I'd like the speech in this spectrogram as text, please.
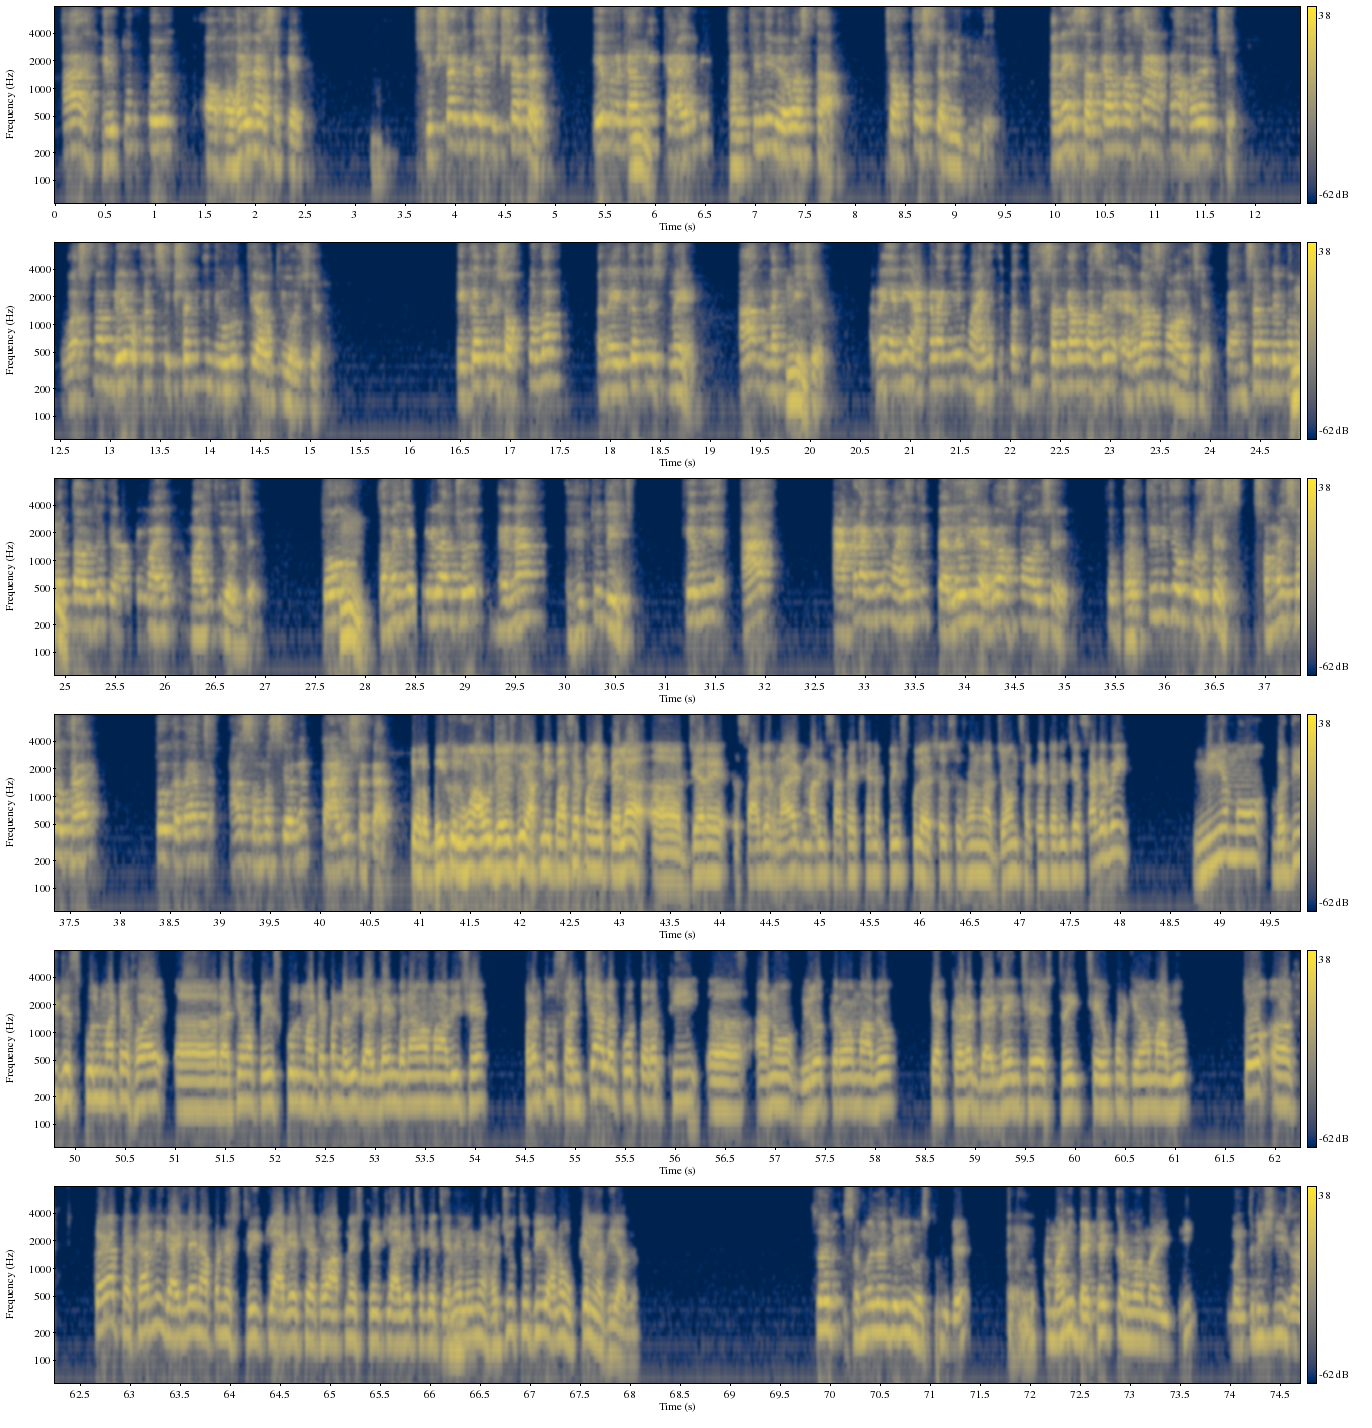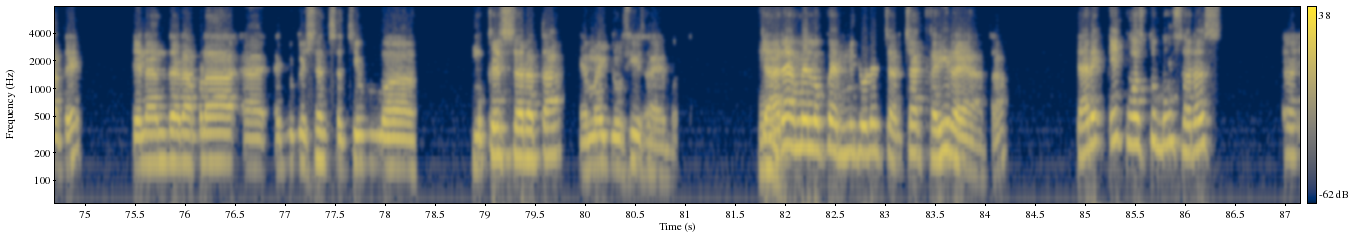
આ હેતુ કોઈ હોય હોઈ ના શકે. શિક્ષક એટલે શિક્ષક જ. એ પ્રકારની કાયમી ભરતીની વ્યવસ્થા ચોક્કસ કરવી જોઈએ. અને સરકાર પાસે આંકડા હોય જ છે. વર્ષમાં બે વખત શિક્ષકની નિવૃત્તિ આવતી હોય છે. એકત્રીસ ઓક્ટોબર અને એકત્રીસ મે. આ નક્કી છે. અને એની આંકડાકીય માહિતી બધી જ સરકાર પાસે એડવાન્સમાં હોય છે. પેન્શન પેપર બનતા હોય છે ત્યાંથી માહિ- માહિતી હોય છે. તો તમે જે કહી રહ્યા છો એના હેતુથી જ કે ભાઈ આ આંકડાકીય માહિતી પહેલેથી એડવાન્સમાં હોય છે. તો ભરતીની જો પ્રોસેસ સમયસર થાય તો કદાચ આ સમસ્યાને ટાળી શકાય. ચલો બિલકુલ. હું આવું જયેશભાઈ આપની પાસે પણ એ પહેલા જ્યારે સાગર નાયક મારી સાથે છે અને પ્રી સ્કૂલ એસોસિએશનના જોન સેક્રેટરી છે. સાગરભાઈ નિયમો બધી જ સ્કૂલ માટે હોય રાજ્યમાં પ્રી સ્કૂલ માટે પણ નવી ગાઈડલાઈન બનાવવામાં આવી છે. પરંતુ સંચાલકો તરફથી અ, આનો વિરોધ કરવામાં આવ્યો. ક્યાંક કડક ગાઈડલાઈન છે સ્ટ્રિક્ટ છે એવું પણ કહેવામાં આવ્યું. તો કયા પ્રકારની ગાઈડલાઈન આપણને સ્ટ્રિક્ટ લાગે છે અથવા આપને સ્ટ્રિક્ટ લાગે છે કે જેને લઈને હજુ સુધી આનો ઉકેલ નથી આવ્યો? સર સમજવા જેવી વસ્તુ છે. અમારી બેઠક કરવામાં આવી હતી મંત્રીશ્રી સાથે. તેના અંદર આપણા એજ્યુકેશન સચિવ મુકેશ સર હતા એમઆઈ જોશી સાહેબ હતા. જ્યારે અમે લોકો એમની જોડે ચર્ચા કરી રહ્યા હતા ત્યારે એક વસ્તુ બહુ સરસ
